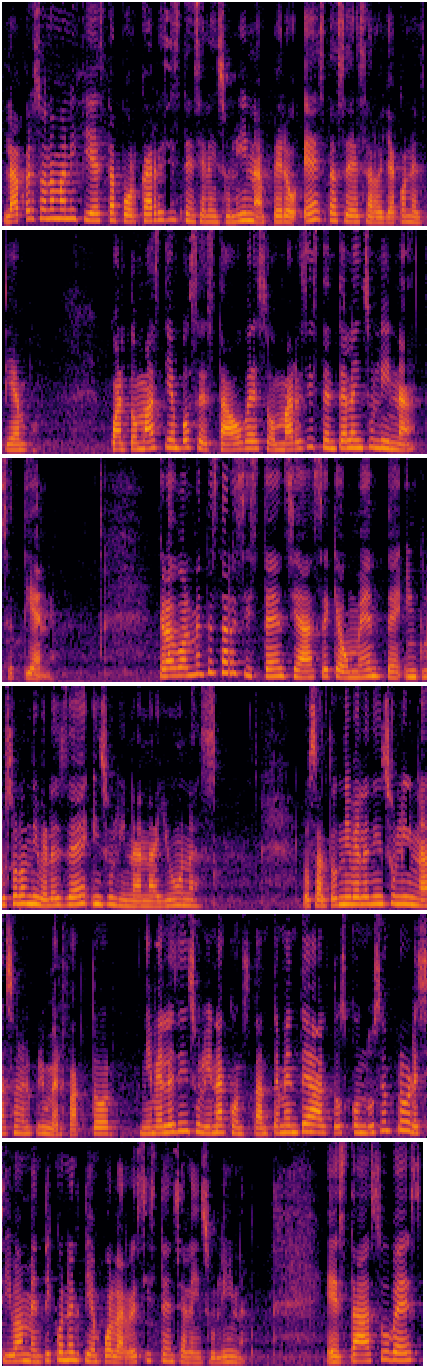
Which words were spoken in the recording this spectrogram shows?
la persona manifiesta poca resistencia a la insulina, pero esta se desarrolla con el tiempo. Cuanto más tiempo se está obeso, más resistente a la insulina se tiene. Gradualmente esta resistencia hace que aumente incluso los niveles de insulina en ayunas. Los altos niveles de insulina son el primer factor. Niveles de insulina constantemente altos conducen progresivamente y con el tiempo a la resistencia a la insulina. Esta a su vez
